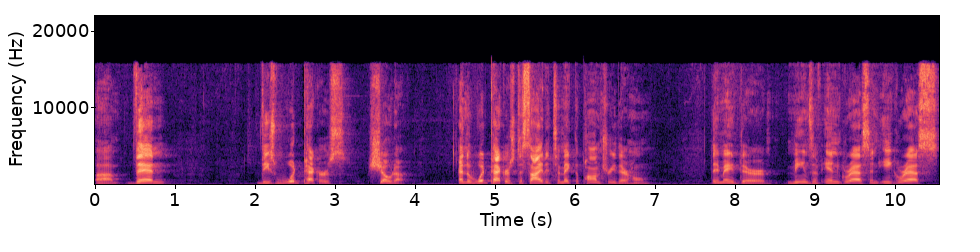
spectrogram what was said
um, then these woodpeckers showed up. And the woodpeckers decided to make the palm tree their home. They made their means of ingress and egress,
